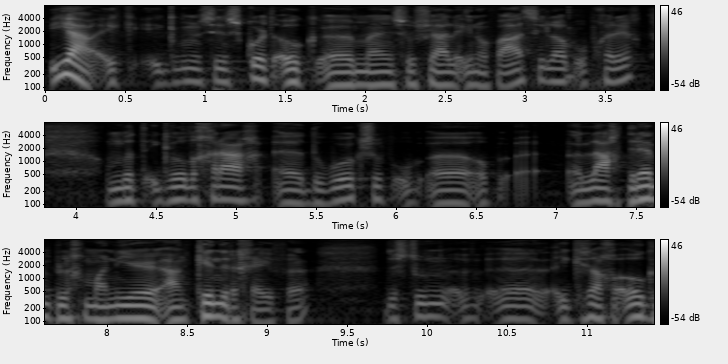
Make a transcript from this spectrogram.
Ja, ik, ik heb sinds kort ook eh, mijn sociale innovatielab opgericht. Omdat ik wilde graag eh, de workshop op, eh, op een laagdrempelige manier aan kinderen geven. Dus toen, ik zag ook,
